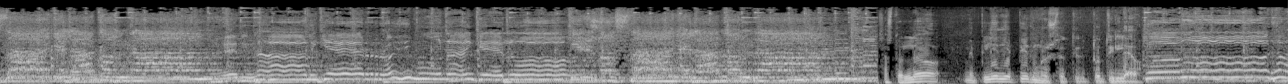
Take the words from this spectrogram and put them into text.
στα γελά κοντά Έναν καιρό ήμουν αγγελός Ήρθω στα γελά κοντά Σας το λέω με πλήρη επίγνωση το, τι- το τι λέω. Τώρα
